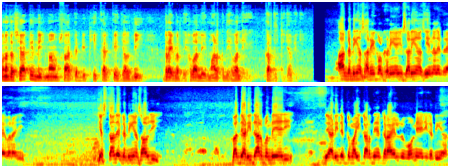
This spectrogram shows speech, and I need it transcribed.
ਉਹਨਾਂ ਦੱਸਿਆ ਕਿ ਨਿਯਮਾਂ ਅਨੁਸਾਰ ਗੱਡੀ ਠੀਕ ਕਰਕੇ ਜਲਦੀ ਡਰਾਈਵਰ ਦੇ ਹਵਾਲੇ, ਮਾਲਕ ਦੇ ਹਵਾਲੇ ਕਰ ਦਿੱਤੀ ਜਾਵੇਗੀ। ਆਹ ਗੱਡੀਆਂ ਸਾਰੇ ਕੋਲ ਖੜੀਆਂ ਜੀ, ਸਾਰੀਆਂ ਅਸੀਂ ਇਹਨਾਂ ਦੇ ਡਰਾਈਵਰ ਆ ਜੀ। ਕਿਸ਼ਤਾਂ ਦੇ ਗੱਡੀਆਂ ਸਾਹਿਬ ਜੀ। ਬਸ ਦਿਹਾੜੀਦਾਰ ਬੰਦੇ ਆ ਜੀ। ਦਿਹਾੜੀ ਤੇ ਕਮਾਈ ਕਰਦੇ ਆ, ਕਿਰਾਏ ਲਵਾਉਂਦੇ ਆ ਜੀ ਗੱਡੀਆਂ।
